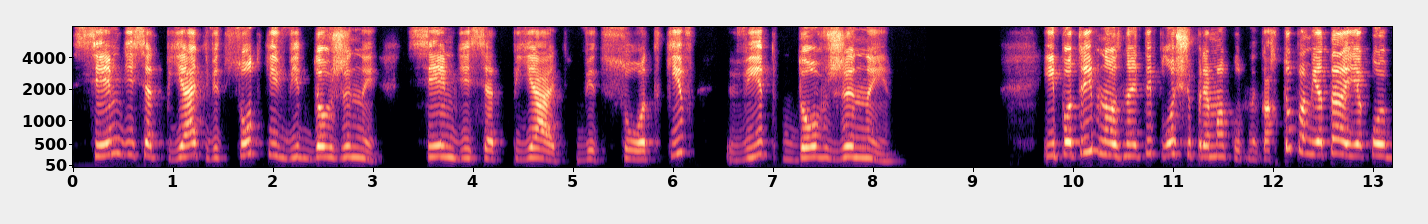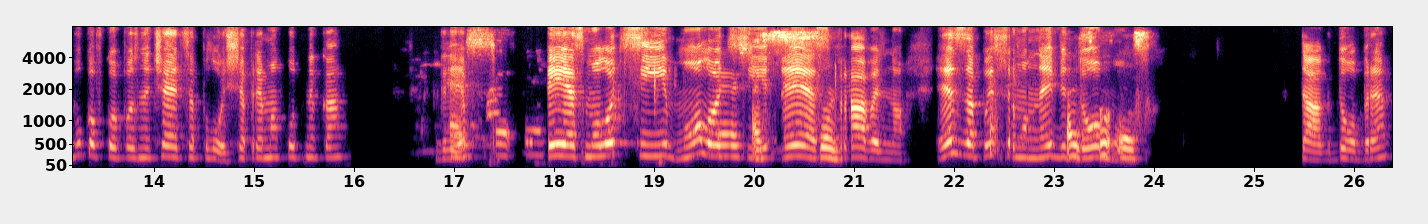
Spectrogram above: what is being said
75% від довжини. 75% від довжини. І потрібно знайти площу прямокутника. Хто пам'ятає, якою буковкою позначається площа прямокутника? Глеб. С, молодці, молодці. С. Правильно. С записуємо невідомо. Так, добре.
